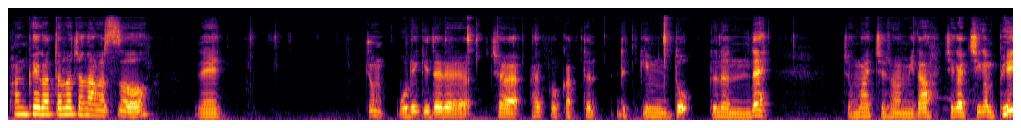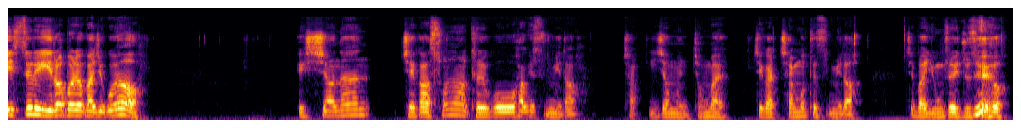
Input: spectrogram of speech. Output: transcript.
방패가 떨어져 나갔어. 네. 좀 오래 기다려야 할 것 같은 느낌도 드는데, 정말 죄송합니다. 제가 지금 베이스를 잃어버려가지고요. 액션은 제가 손으로 들고 하겠습니다. 자, 이 점은 정말 제가 잘못했습니다. 제발 용서해주세요.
